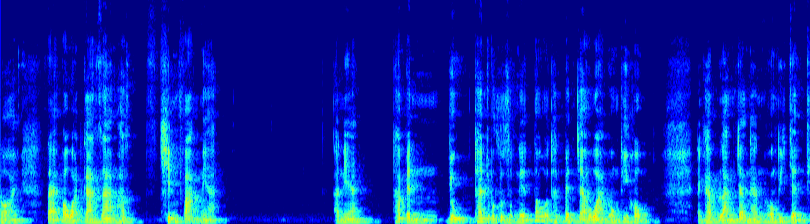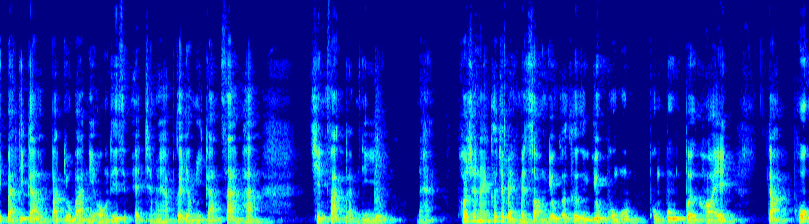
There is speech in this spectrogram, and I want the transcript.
2500 แต่ประวัติการสร้างพระชิ้นฟักเนี่ย อันเนี้ยถ้าเป็นยุคท่านจ้าพระคุณสมเด็จโต ท่านเป็นเจ้าวาดองค์ที่6นะครับ หลังจากนั้นองค์ที่ 7 ที่ 8 ที่ 9 ปัจจุบันนี้องค์ที่ 11 ใช่ไหมครับ ก็ยังมีการสร้างพระชิ้นฟักแบบนี้อยู่นะฮะเพราะฉะนั้นเขาจะแบ่งเป็น 2 ยุคก็คือ ยุคผงผงปูเปลือกหอยกับพุก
